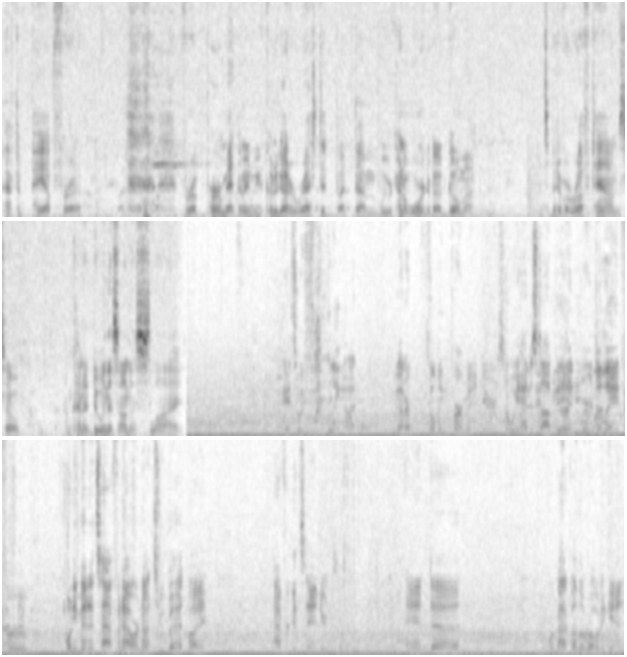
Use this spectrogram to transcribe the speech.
have to pay up for a for a permit. I mean, we could have got arrested, but um, we were kind of warned about Goma. It's a bit of a rough town, so I'm kind of doing this on the sly. Okay, so we finally got got our filming permit here, so we had to stop in. We were delayed for 20 minutes, half an hour, not too bad by African standards, and uh, we're back on the road again.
